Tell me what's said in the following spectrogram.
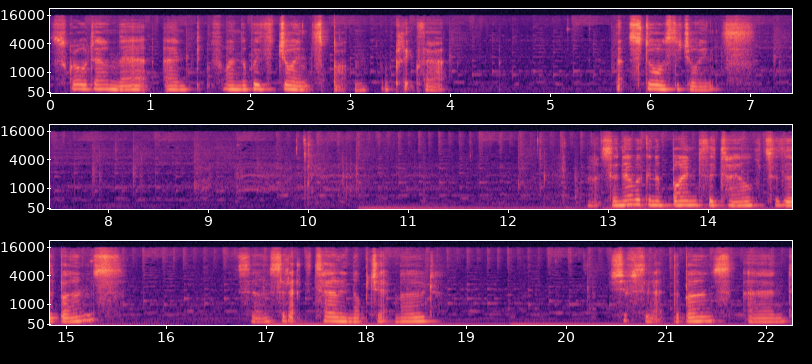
Scroll down there and find the with joints button and click that. That stores the joints. Right, so now we're going to bind the tail to the bones. So select the tail in object mode, shift select the bones and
